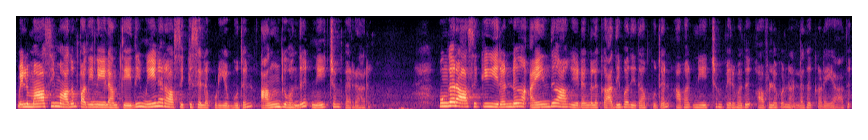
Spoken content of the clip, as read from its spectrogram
மேலும் மாசி மாதம் பதினேழாம் தேதி மீன ராசிக்கு செல்லக்கூடிய புதன் அங்கு வந்து நீச்சம் பெறாரு. உங்கள் ராசிக்கு இரண்டு ஐந்து ஆகிய இடங்களுக்கு அதிபதி தான் புதன். அவர் நீச்சம் பெறுவது அவ்வளவு நல்லது கிடையாது.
